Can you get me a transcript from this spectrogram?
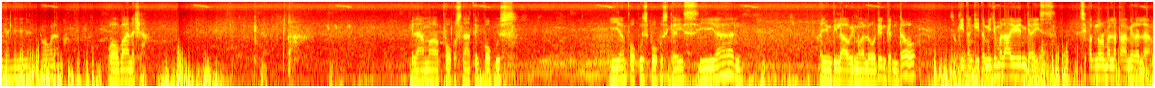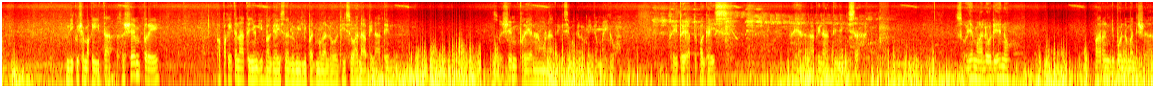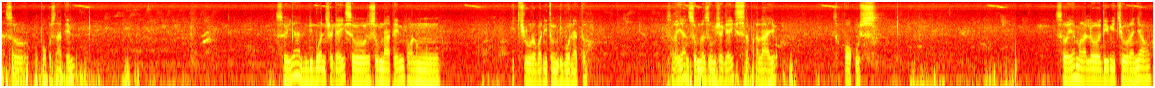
Yan yan yan yan. Nawawala. Bumaba na siya. Kailangan ma-focus natin focus. Yan focus focus guys. Yan. Ay yung dilawin mga lodi. Ang ganda oh. So kitang kita medyo malayo yan guys. Kasi pag normal na camera lang hindi ko siya makita. So syempre papakita natin yung iba guys na lumilipad mga lodi. So hanapin natin. So syempre ano naman natin kasi magalaw na yung kamay ko. So ito yung ato pa guys hanapin natin yung isa. So, ayan mga lodi, ano. Parang dibon naman siya. So, focus natin. So, yan. Dibon siya guys. So, zoom natin kung anong itsura ba nitong dibon na to. So, ayan. Zoom na zoom siya guys. Napakalayo. So, focus. So ayan mga lodi yung itsura niya oh.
